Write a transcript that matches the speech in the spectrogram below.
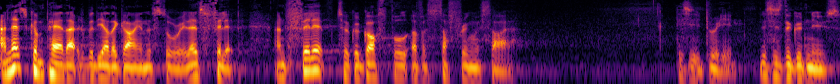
And let's compare that with the other guy in the story. There's Philip. And Philip took a gospel of a suffering Messiah. This is brilliant. This is the good news.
